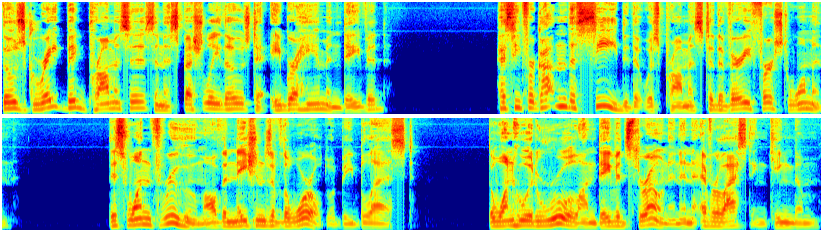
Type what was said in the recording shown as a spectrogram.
Those great big promises, and especially those to Abraham and David? Has he forgotten the seed that was promised to the very first woman? This one through whom all the nations of the world would be blessed. The one who would rule on David's throne in an everlasting kingdom.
